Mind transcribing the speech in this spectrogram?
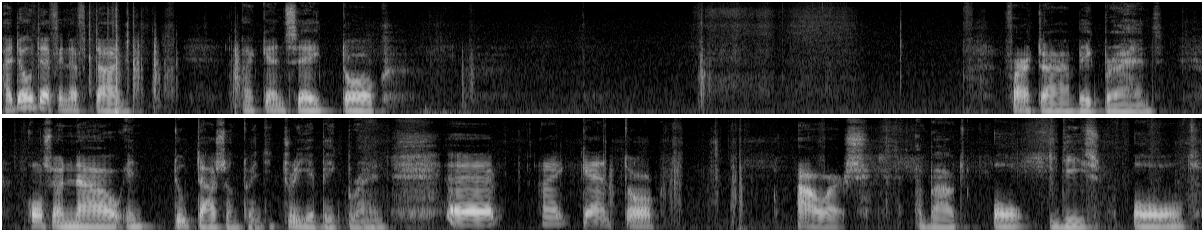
I don't have enough time. I can say talk. Varta, big brand. Also now in 2023 a big brand. Uh, I can talk hours about all these old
